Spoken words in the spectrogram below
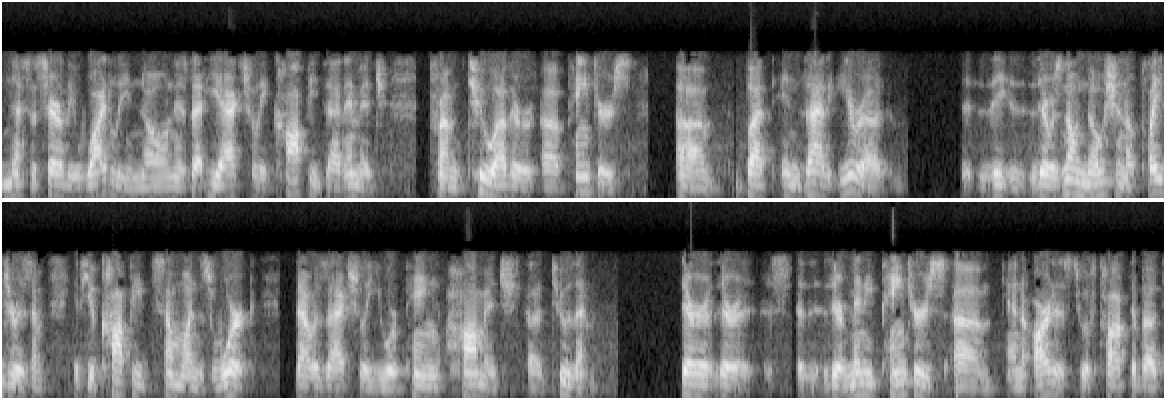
necessarily widely known is that he actually copied that image from two other uh, painters. Um, but in that era, the, there was no notion of plagiarism. If you copied someone's work, that was actually you were paying homage uh, to them there there there are many painters um, and artists who have talked about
